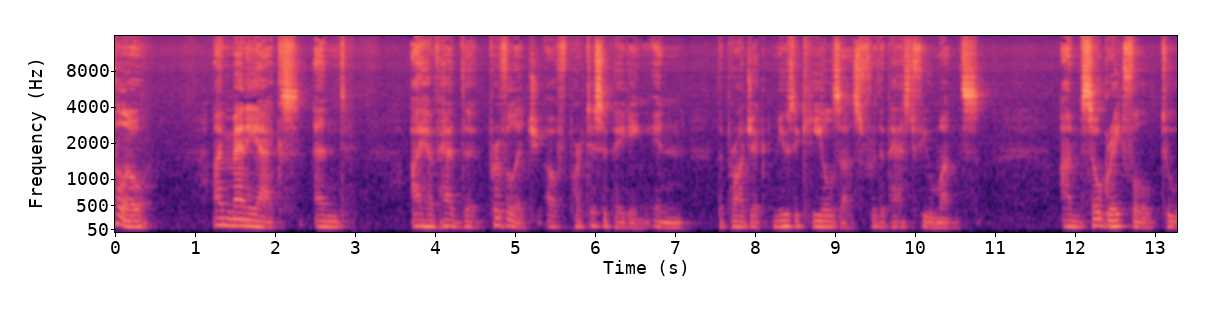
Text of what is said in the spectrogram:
Hello, I'm Manny Ax, and I have had the privilege of participating in the project Music Heals Us for the past few months. I'm so grateful to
